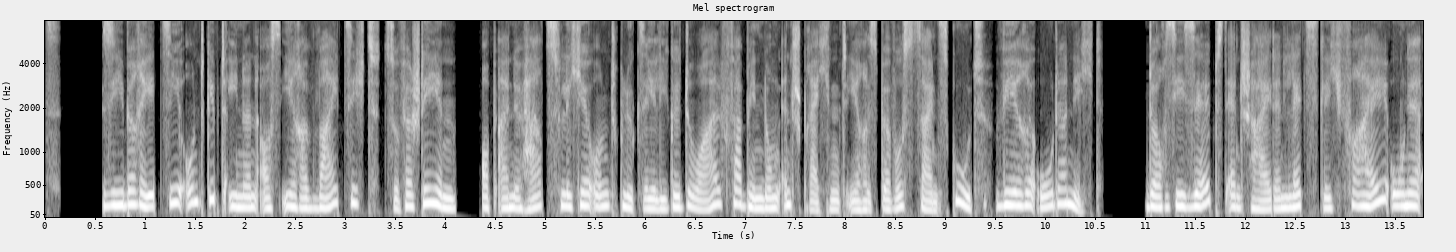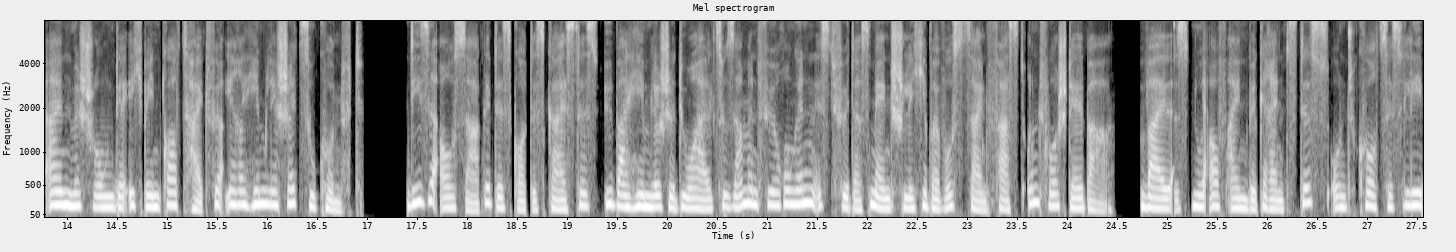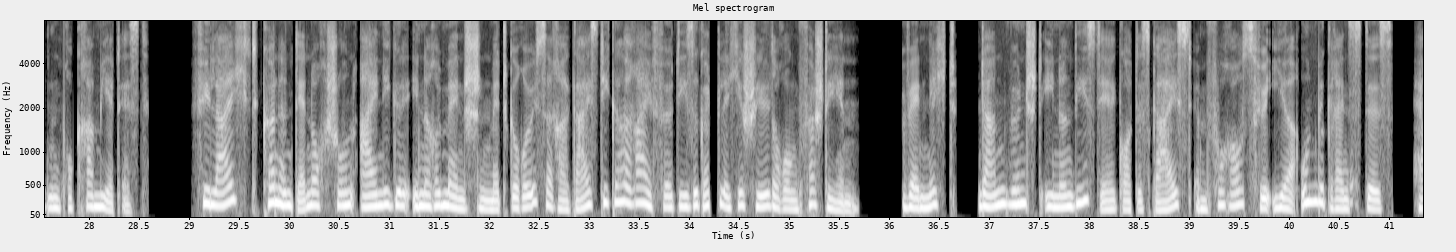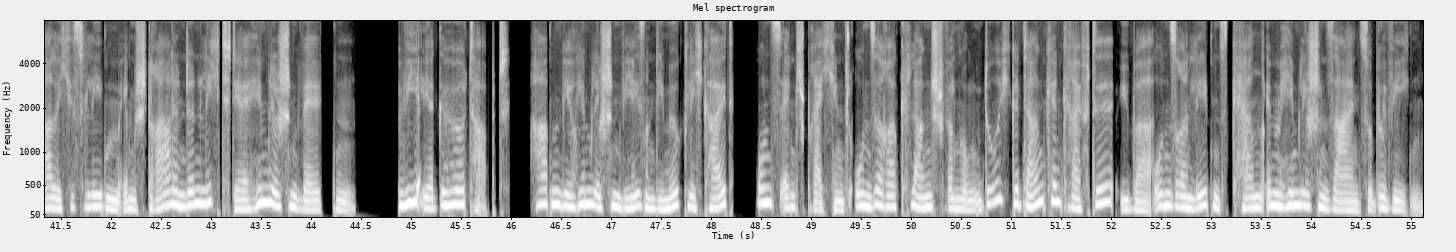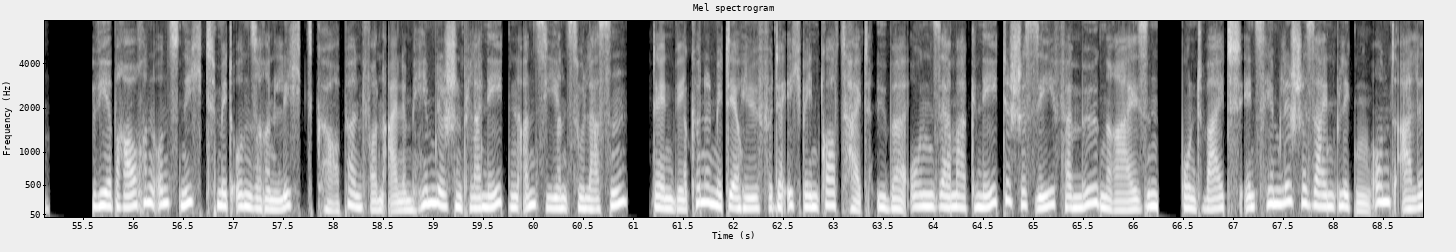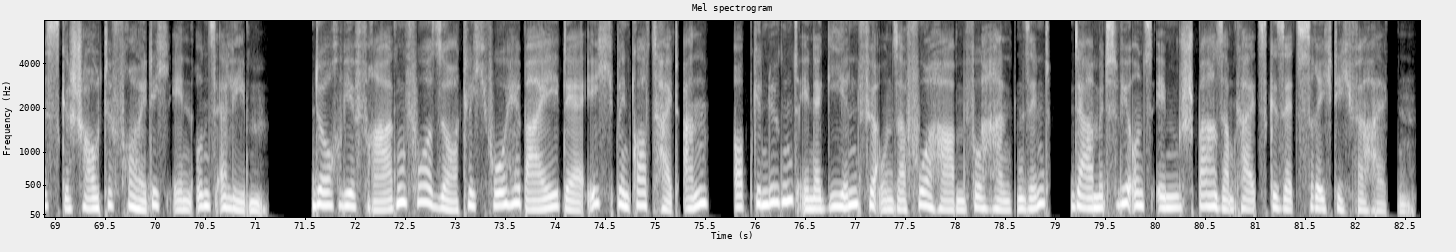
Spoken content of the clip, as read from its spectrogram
Sie berät sie und gibt ihnen aus ihrer Weitsicht zu verstehen, ob eine herzliche und glückselige Dualverbindung entsprechend ihres Bewusstseins gut wäre oder nicht. Doch sie selbst entscheiden letztlich frei ohne Einmischung der Ich Bin-Gottheit für ihre himmlische Zukunft. Diese Aussage des Gottesgeistes über himmlische Dualzusammenführungen ist für das menschliche Bewusstsein fast unvorstellbar, weil es nur auf ein begrenztes und kurzes Leben programmiert ist Vielleicht können dennoch schon einige innere Menschen mit größerer geistiger Reife diese göttliche Schilderung verstehen. Wenn nicht, dann wünscht ihnen dies der Gottesgeist im Voraus für ihr unbegrenztes, herrliches Leben im strahlenden Licht der himmlischen Welten. Wie ihr gehört habt, haben wir himmlischen Wesen die Möglichkeit, uns entsprechend unserer Klangschwingung durch Gedankenkräfte über unseren Lebenskern im himmlischen Sein zu bewegen wir brauchen uns nicht mit unseren Lichtkörpern von einem himmlischen Planeten anziehen zu lassen, denn wir können mit der Hilfe der Ich Bin-Gottheit über unser magnetisches Sehvermögen reisen, und weit ins himmlische Sein blicken und alles Geschaute freudig in uns erleben. Doch wir fragen vorsorglich vorher bei der Ich Bin-Gottheit an, ob genügend Energien für unser Vorhaben vorhanden sind, damit wir uns im Sparsamkeitsgesetz richtig verhalten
